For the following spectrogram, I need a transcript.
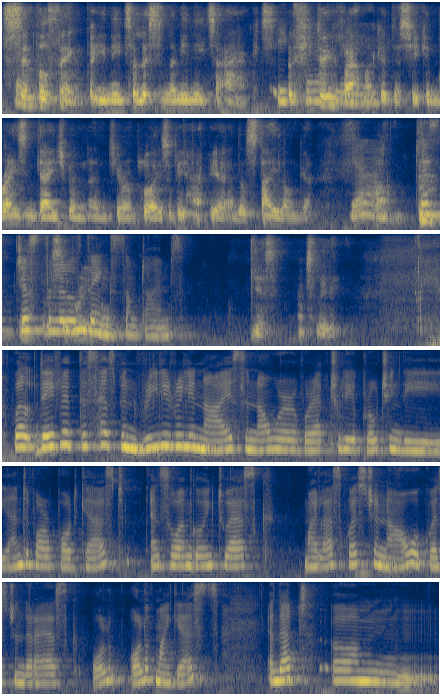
Simple but, thing, but you need to listen and you need to act. Exactly. But if you do that, my goodness, you can raise engagement and your employees will be happier and they'll stay longer. Yeah, um, just just yeah, the little really things sometimes. Yes, absolutely. Well, David, this has been really, really nice, and now we're we're actually approaching the end of our podcast, and so I'm going to ask my last question now, a question that I ask all all of my guests, and that um,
